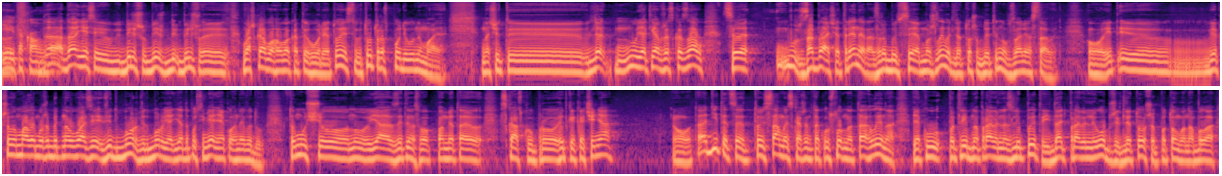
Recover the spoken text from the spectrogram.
Є і така да, да, є більш, більш, більш е, важка вагова категорія. Тобто тут розподілу немає. Значить, е, для, ну, як я вже сказав, це ну, задача тренера зробити все можливе для того, щоб дитину в залі оставити. О, і, і, якщо ви мали, може бути, на увазі відбор, відбор я, я, допустим, я ніякого не веду. Тому що ну, я з дитинства пам'ятаю сказку про гидке каченя. От. А діти це той самий, скажімо так, условно, та глина, яку потрібно правильно зліпити і дати правильний обжиг для того, щоб потім вона була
